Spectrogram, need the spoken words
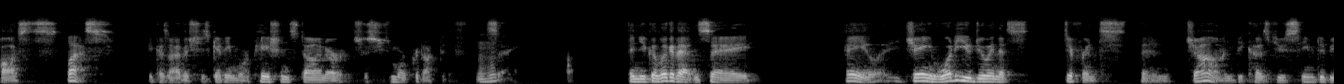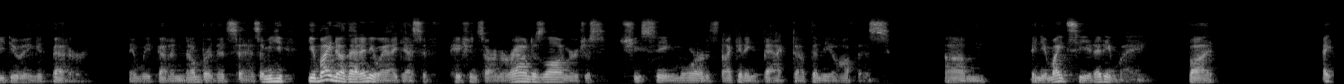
costs less because either she's getting more patients done or just she's more productive, let's mm-hmm. say. Then you can look at that and say, hey, Jane, what are you doing that's different than John because you seem to be doing it better? And we've got a number that says, I mean, you, you might know that anyway, I guess, if patients aren't around as long or just she's seeing more, it's not getting backed up in the office. Um, then you might see it anyway. But I,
